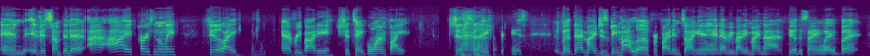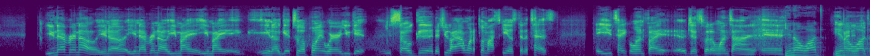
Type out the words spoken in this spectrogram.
And if it's something that I, I personally feel like everybody should take one fight just for the experience. but that might just be my love for fighting talking, and everybody might not feel the same way. But you never know, you know, you never know. You might, you might, you know, get to a point where you get so good that you like, I want to put my skills to the test. And you take one fight just for the one time. And you know what? You know what?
